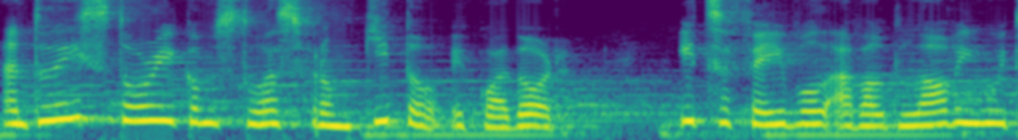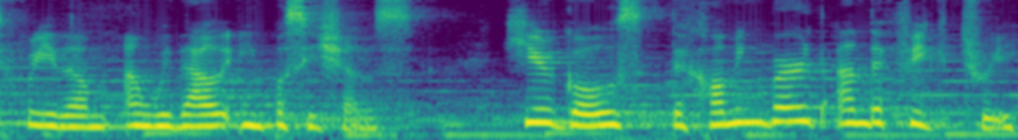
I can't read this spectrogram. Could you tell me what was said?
and today's story comes to us from Quito, Ecuador. It's a fable about loving with freedom and without impositions. Here goes The Hummingbird and the Fig Tree,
